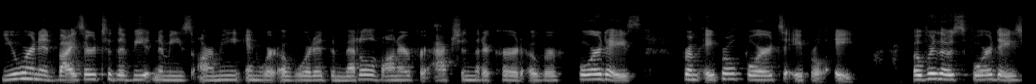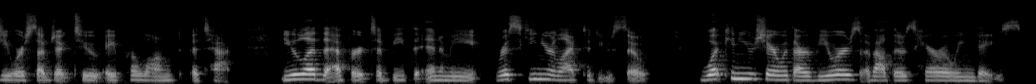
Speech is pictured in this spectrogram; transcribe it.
You were an advisor to the Vietnamese army and were awarded the Medal of Honor for action that occurred over four days from April 4 to April 8. Over those four days, you were subject to a prolonged attack. You led the effort to beat the enemy, risking your life to do so. What can you share with our viewers about those harrowing days?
